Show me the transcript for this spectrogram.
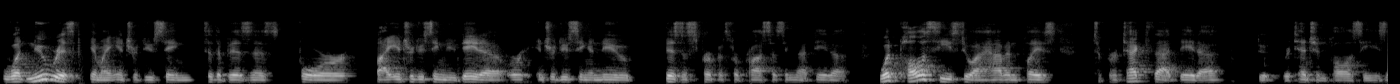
What new risk am I introducing to the business for by introducing new data or introducing a new business purpose for processing that data? What policies do I have in place to protect that data? retention policies,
